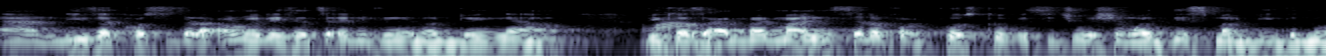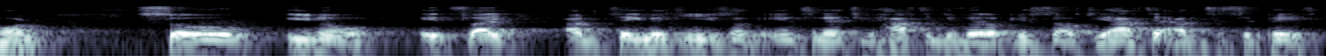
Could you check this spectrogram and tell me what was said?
and these are courses that are unrelated to anything that I'm doing now because wow. I, my mind is set up for a post-COVID situation where this might be the norm. So you know, it's like I'm taking making use of the internet. You have to develop yourself. You have to anticipate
